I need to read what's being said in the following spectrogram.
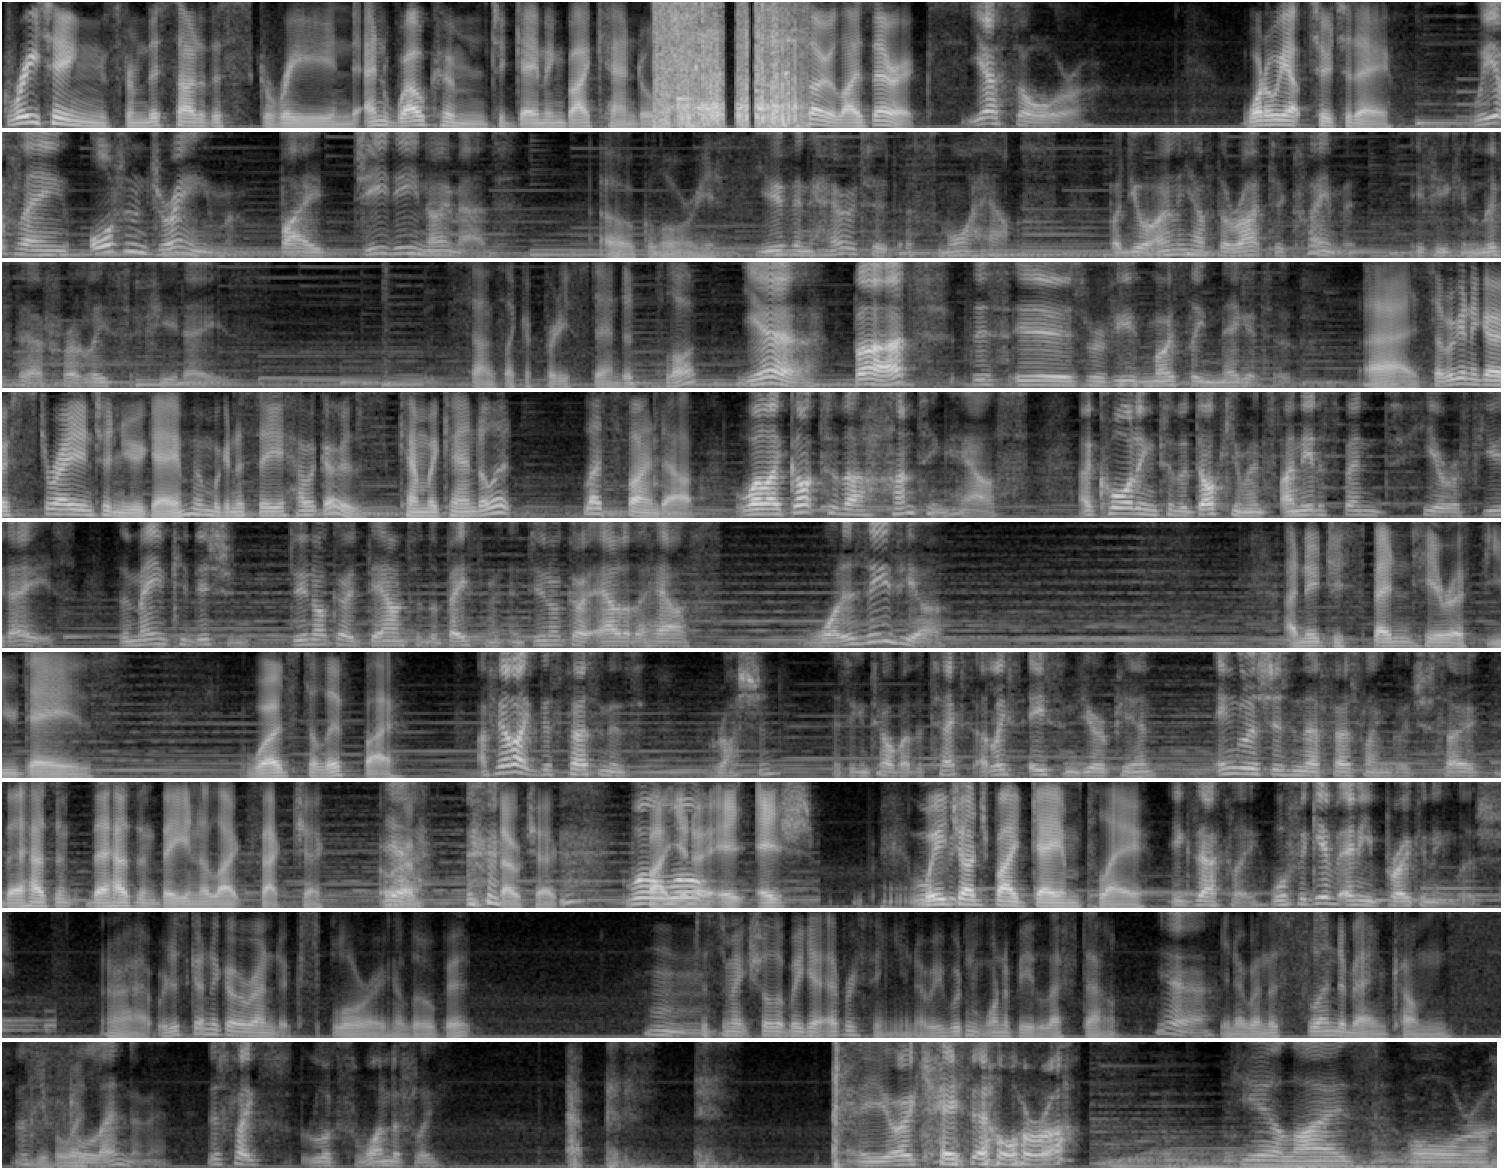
Greetings from this side of the screen, and welcome to Gaming by Candle. So, Liezerex, Yes, Aura. what are we up to today? We are playing Autumn Dream by GD Nomad. Oh, glorious. You've inherited a small house, but you only have the right to claim it if you can live there for at least a few days. Sounds like a pretty standard plot. Yeah, but this is reviewed mostly negative. Alright, so we're gonna go straight into new game and we're gonna see how it goes. Can we candle it? Let's find out. Well, I got to the hunting house. According to the documents, I need to spend here a few days. The main condition do not go down to the basement and do not go out of the house. What is easier? I need to spend here a few days. Words to live by. I feel like this person is Russian, as you can tell by the text, at least Eastern European. English isn't their first language, so There hasn't there hasn't been a like fact check or Yeah. a spell check, well, but you know it. it we'll we judge by gameplay. exactly. We'll forgive any broken English. All right, we're just gonna go around exploring a little bit, Hmm. just to make sure that we get everything. You know, we wouldn't want to be left out. Yeah. You know, when the Slender Man comes, The you've always Slender Man. This place looks wonderfully. Are you okay there, Aura? Here lies Aura.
